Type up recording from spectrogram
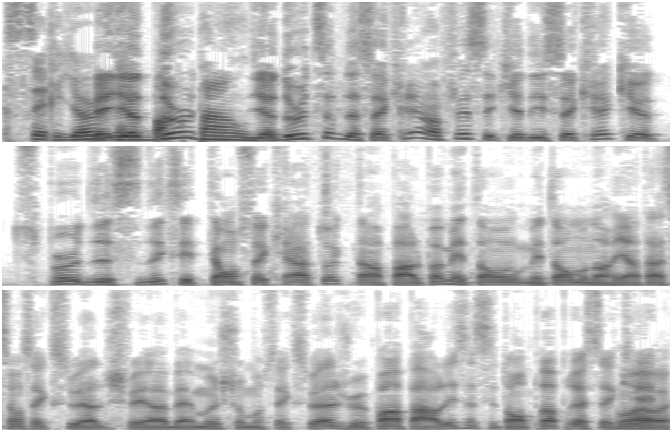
sérieuses, Mais il y, a deux, importantes. il y a deux types de secrets, en fait. C'est qu'il y a des secrets que tu peux décider que c'est ton secret à toi, que t'en parles pas. Mettons, mettons mon orientation sexuelle. Je fais, ah, ben moi, je suis homosexuel, je veux pas en parler. Ça, c'est ton propre secret. Ouais, ouais.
